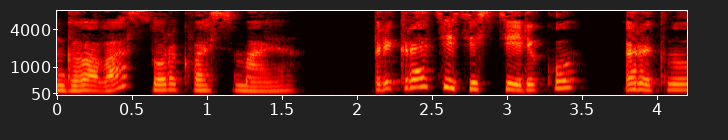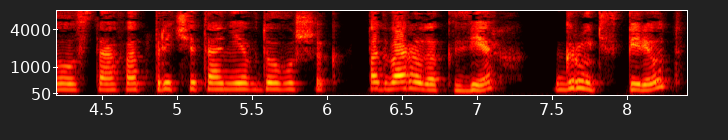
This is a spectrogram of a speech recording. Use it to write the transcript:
Глава 48. «Прекратить истерику!» – рыкнула, устав от причитания вдовушек. «Подбородок вверх, грудь вперед,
